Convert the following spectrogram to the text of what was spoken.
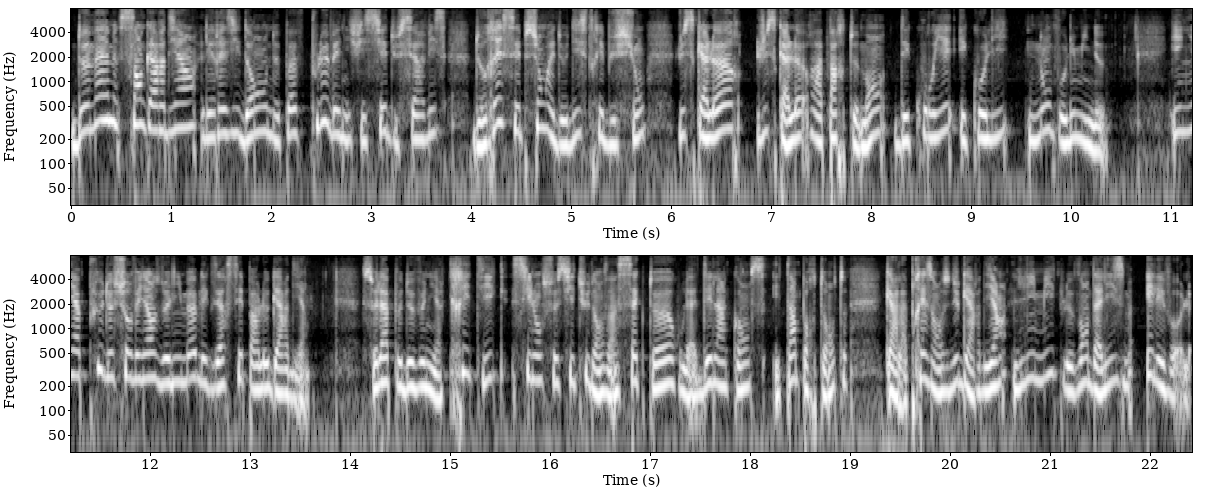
De même, sans gardien, les résidents ne peuvent plus bénéficier du service de réception et de distribution jusqu'à leur, appartement des courriers et colis non volumineux. Il n'y a plus de surveillance de l'immeuble exercée par le gardien. Cela peut devenir critique si l'on se situe dans un secteur où la délinquance est importante, car la présence du gardien limite le vandalisme et les vols.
